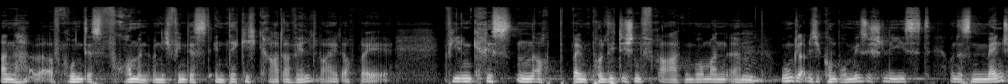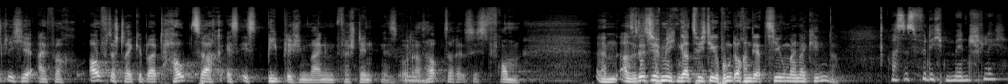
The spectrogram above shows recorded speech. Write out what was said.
an, aufgrund des Frommen. Und ich finde, das entdecke ich gerade weltweit, auch bei vielen Christen, auch bei politischen Fragen, wo man ähm, mhm. unglaubliche Kompromisse schließt und das Menschliche einfach auf der Strecke bleibt. Hauptsache, es ist biblisch in meinem Verständnis oder mhm. Hauptsache, es ist fromm. Ähm, also das ist für mich ein ganz wichtiger Punkt auch in der Erziehung meiner Kinder. Was ist für dich menschlich?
